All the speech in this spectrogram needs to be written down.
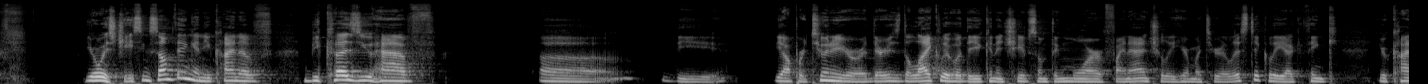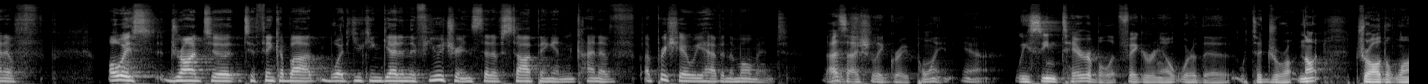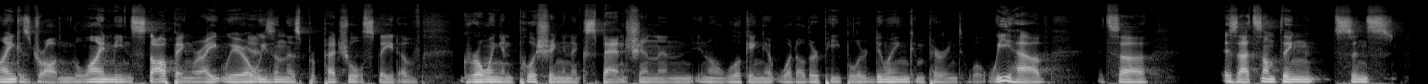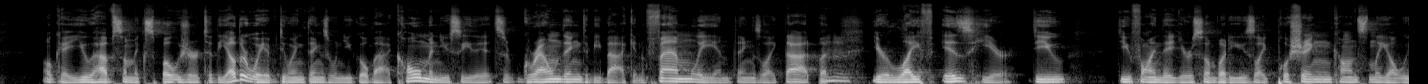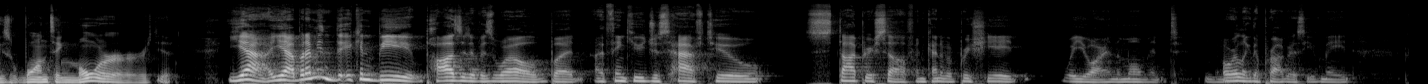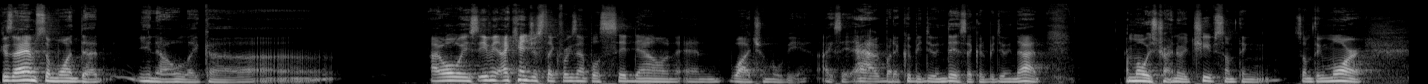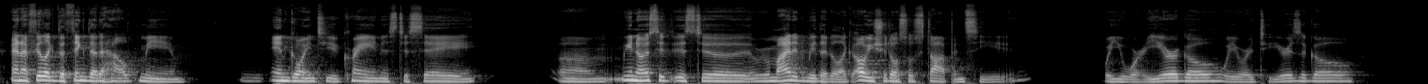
You're always chasing something, and you kind of because you have uh, the the opportunity or there is the likelihood that you can achieve something more financially here materialistically i think you're kind of always drawn to to think about what you can get in the future instead of stopping and kind of appreciate what you have in the moment that's actually a great point. Yeah. We seem terrible at figuring out where the to draw not draw the line because drawing the line means stopping right? We're always in this perpetual state of growing and pushing and expansion and you know looking at what other people are doing comparing to what we have. It's uh is that something since okay you have some exposure to the other way of doing things when you go back home and you see that it's grounding to be back in family and things like that but mm-hmm. your life is here do you do you find that you're somebody who's like pushing constantly always wanting more or Yeah, yeah, but I mean, it can be positive as well. But I think you just have to stop yourself and kind of appreciate where you are in the moment. Mm-hmm. or like the progress you've made because i am someone that you know like uh i always even i can't just like for example sit down and watch a movie. I say ah but i could be doing this i could be doing that. I'm always trying to achieve something something more. And i feel like the thing that helped me in going to ukraine is to say um, you know, is to, is to reminded me that like, oh, you should also stop and see where you were a year ago, where you were two years ago,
